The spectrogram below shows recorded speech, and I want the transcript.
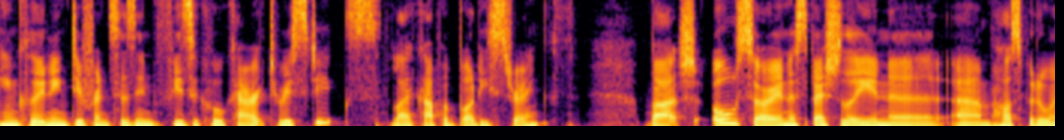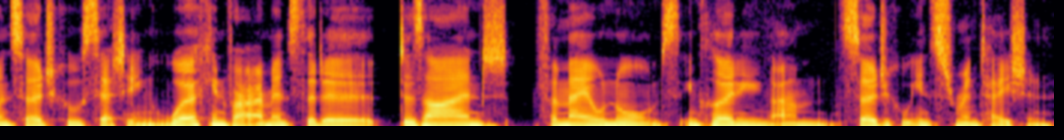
including differences in physical characteristics, like upper body strength, but also, and especially in a um, hospital and surgical setting, work environments that are designed for male norms, including um, surgical instrumentation.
